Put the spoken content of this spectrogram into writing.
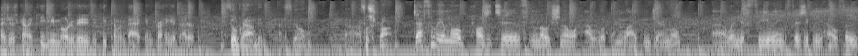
that just kind of keep me motivated to keep coming back and trying to get better. I feel grounded. I feel, uh, I feel strong. Definitely a more positive, emotional outlook on life in general. Uh, when you're feeling physically healthy,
